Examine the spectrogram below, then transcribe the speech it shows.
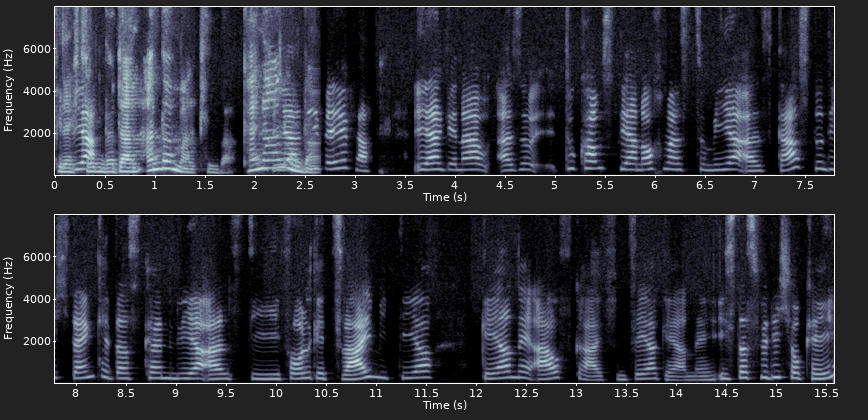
vielleicht reden wir da ein andermal drüber. Keine Ahnung. Ja, liebe Eva. Ja, genau. Also du kommst ja nochmals zu mir als Gast und ich denke, das können wir als die Folge 2 mit dir gerne aufgreifen. Sehr gerne. Ist das für dich okay?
